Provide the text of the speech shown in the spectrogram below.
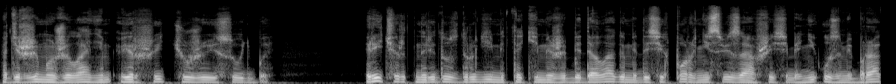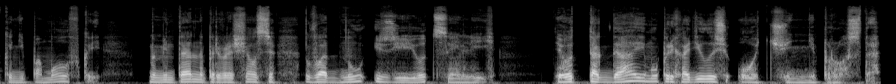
одержимую желанием вершить чужие судьбы. Ричард, наряду с другими такими же бедолагами, до сих пор не связавший себя ни узами брака, ни помолвкой, моментально превращался в одну из ее целей. И вот тогда ему приходилось очень непросто.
